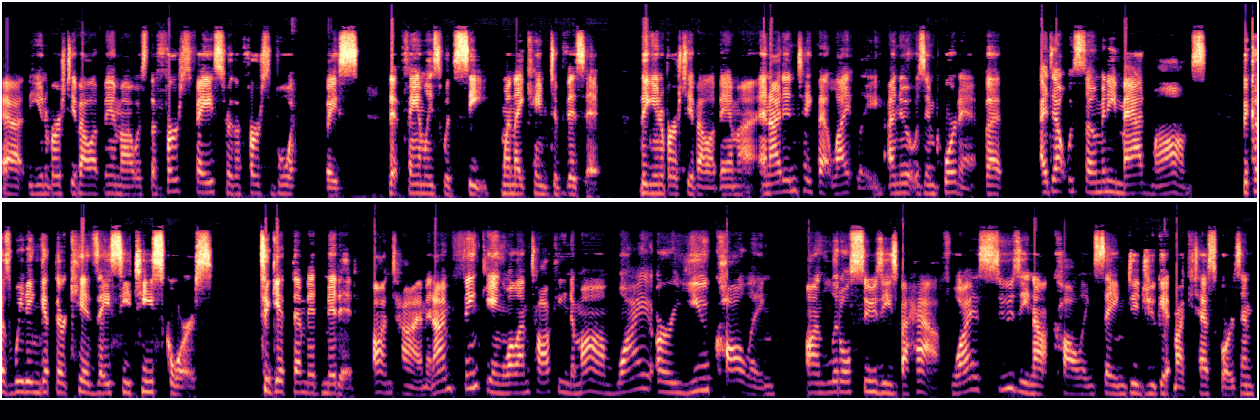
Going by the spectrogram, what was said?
at the University of Alabama. I was the first face or the first voice that families would see when they came to visit the University of Alabama. And I didn't take that lightly. I knew it was important, but I dealt with so many mad moms because we didn't get their kids' ACT scores to get them admitted on time. And I'm thinking while I'm talking to mom, why are you calling on little Susie's behalf? Why is Susie not calling saying, Did you get my test scores? And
